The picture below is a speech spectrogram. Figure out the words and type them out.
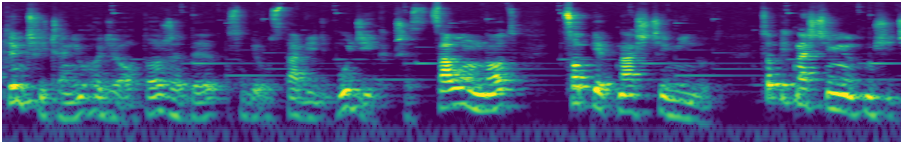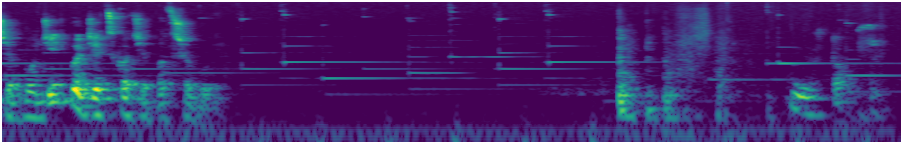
W tym ćwiczeniu chodzi o to, żeby sobie ustawić budzik przez całą noc co 15 minut. Co 15 minut musicie budzić, bo dziecko cię potrzebuje. Już dobrze.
